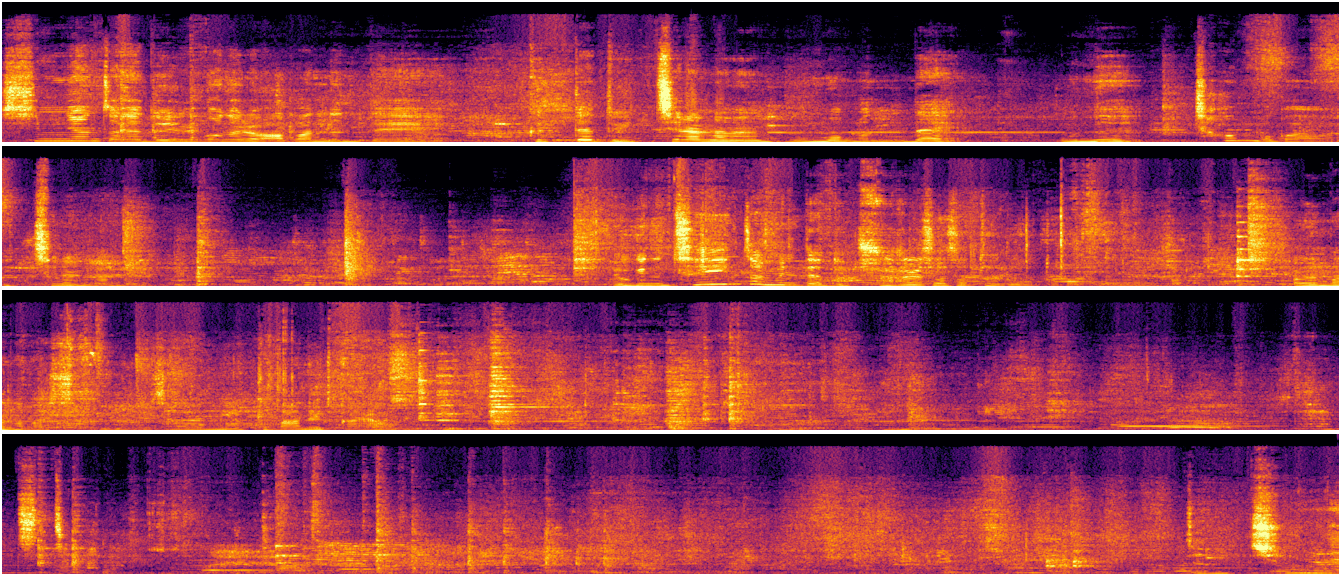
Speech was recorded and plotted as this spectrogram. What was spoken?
10년 전에도 일본을 와봤는데 그때도 이치란 라면 못 먹었는데 오늘 처음 먹어요 이치란 라면. 여기는 체인점인데도 줄을 서서 들어오더라고. 얼마나 맛있길래 사람이 이렇게 많을까요? 사람 진짜 많아. 좀 춥네.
